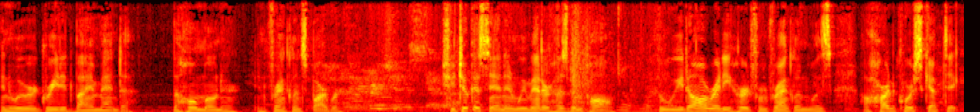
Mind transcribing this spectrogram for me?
and we were greeted by Amanda, the homeowner in Franklin's Barber. She took us in, and we met her husband Paul, who we'd already heard from Franklin was a hardcore skeptic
